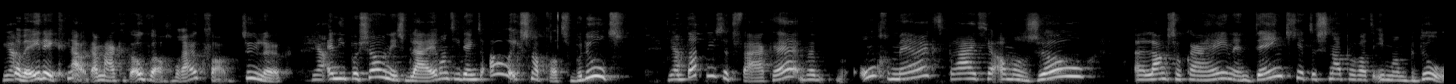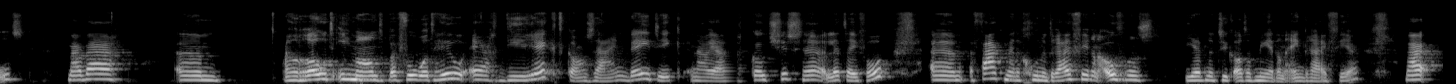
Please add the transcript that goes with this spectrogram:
Ja. Dat weet ik. Nou, daar maak ik ook wel gebruik van, tuurlijk. Ja. En die persoon is blij, want die denkt, oh, ik snap wat ze bedoelt. Ja. Want dat is het vaak, hè. We, ongemerkt praat je allemaal zo uh, langs elkaar heen en denk je te snappen wat iemand bedoelt. Maar waar um, een rood iemand bijvoorbeeld heel erg direct kan zijn, weet ik, nou ja, coaches, hè, let even op, um, vaak met een groene drijfveer. En overigens, je hebt natuurlijk altijd meer dan één drijfveer. Maar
